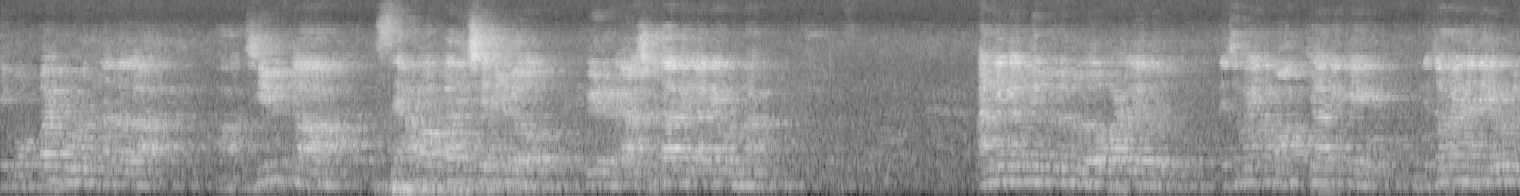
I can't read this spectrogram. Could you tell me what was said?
ఈ ముప్పై మూడు నెలల ఆ జీవిత సేవ పరిచర్యలో వీడు వేషధారిగానే ఉన్నాడు. అన్ని గంతింపులకు లోపడలేదు నిజమైన వాక్యానికి నిజమైన దేవుడి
